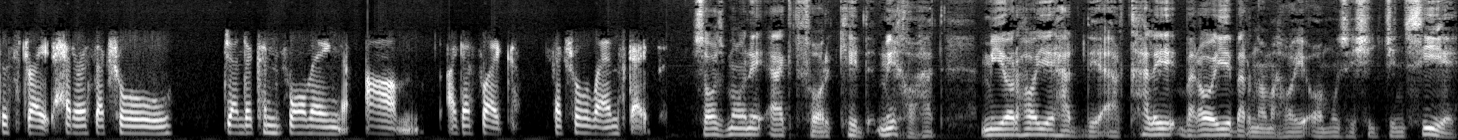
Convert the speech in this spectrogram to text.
the straight, heterosexual, gender conforming, um, I guess, like sexual landscape. Sozmone Act for Kid Michohat. میارهای حد اقل برای برنامه های آموزش جنسی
